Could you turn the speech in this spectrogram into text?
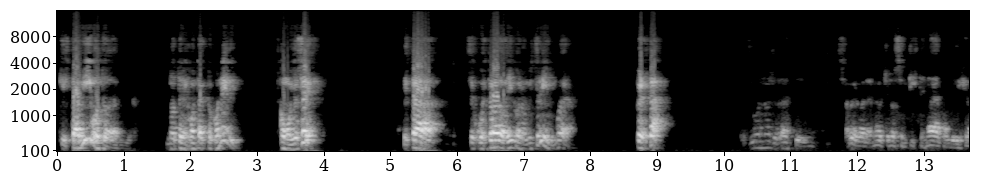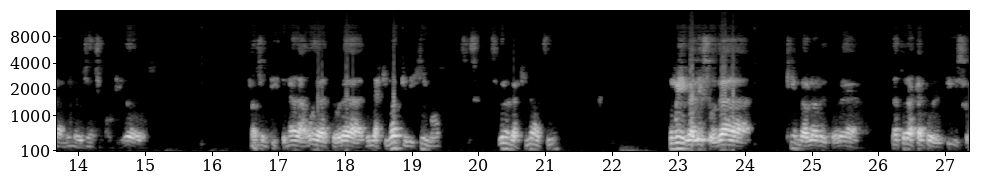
que está vivo todavía. No tenés contacto con él, como yo sé. Está secuestrado ahí con los mistrim, bueno. Pero está no lloraste, a la noche no sentiste nada cuando dijeron 1952. No sentiste nada hoy a la Torah, de la esquinot que dijimos, si fueron la esquinot, ¿sí? Galé da, ¿quién va a hablar de Torah? La Torah está por el piso.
